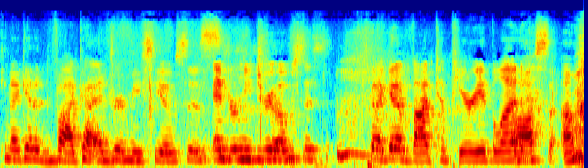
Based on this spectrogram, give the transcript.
Can I get a vodka endometriosis? Endometriosis. Can I get a vodka period blood? awesome.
